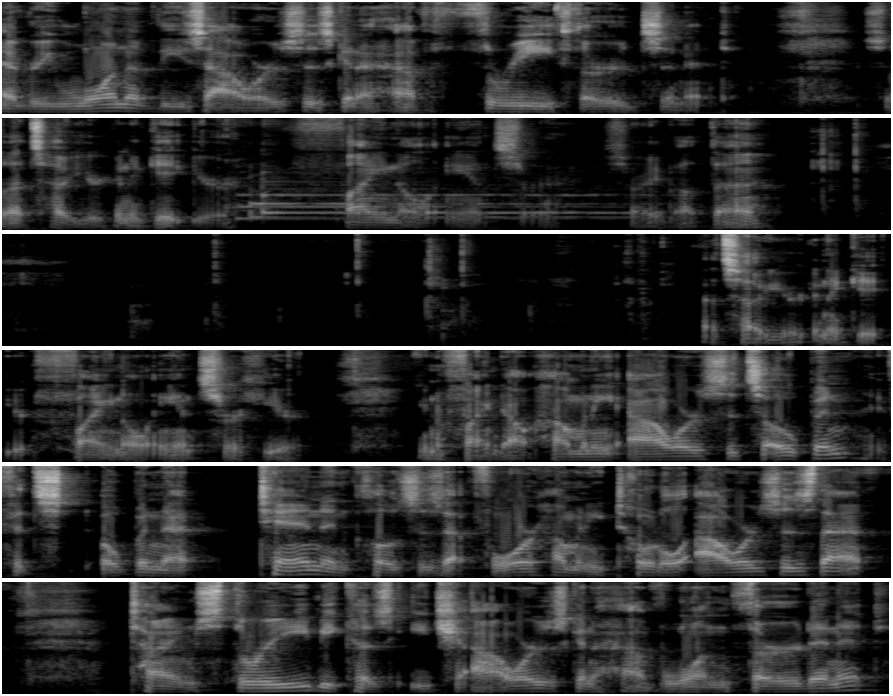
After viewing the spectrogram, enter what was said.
every one of these hours is going to have 3 thirds in it. So that's how you're going to get your final answer. Sorry about that. That's how you're going to get your final answer here. You're going to find out how many hours it's open. If it's open at 10 and closes at 4, how many total hours is that? Times 3 because each hour is going to have one third in it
